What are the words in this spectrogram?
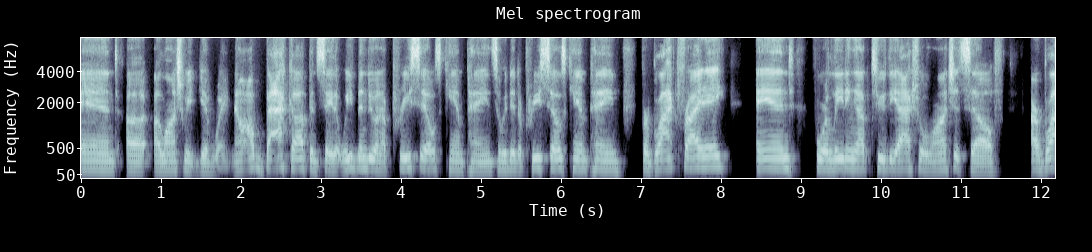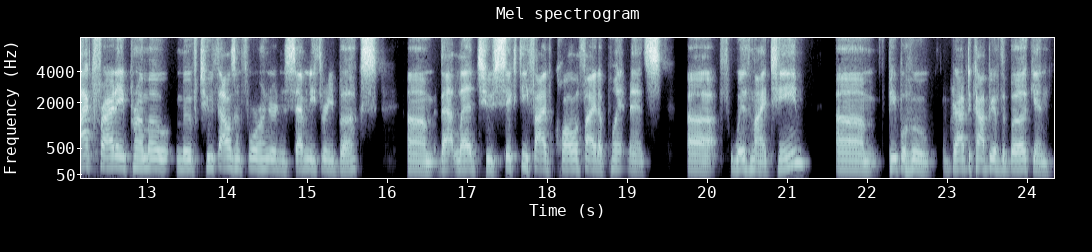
and a, a launch week giveaway. Now I'll back up and say that we've been doing a pre-sales campaign. So we did a pre-sales campaign for Black Friday and for leading up to the actual launch itself. Our Black Friday promo moved 2,473 books. Um, that led to 65 qualified appointments uh, with my team. Um, people who grabbed a copy of the book and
